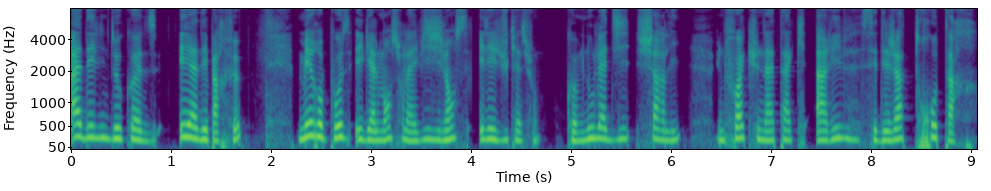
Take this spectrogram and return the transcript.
à des lignes de code et à des pare-feux, mais repose également sur la vigilance et l'éducation. Comme nous l'a dit Charlie, une fois qu'une attaque arrive, c'est déjà trop tard.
